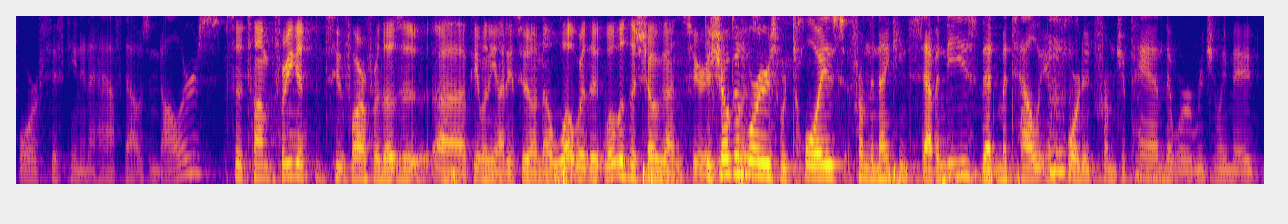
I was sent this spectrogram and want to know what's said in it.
for $15,500. So Tom, before you get too far, for those uh, people in the audience who don't know, what were the what was the Shogun series? The Shogun? Warriors were toys from the 1970s that Mattel imported from Japan that were originally made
